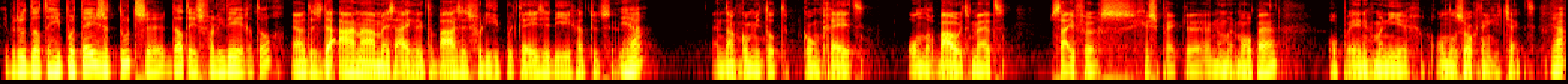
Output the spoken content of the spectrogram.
ik bedoel dat de hypothese toetsen, dat is valideren, toch? Ja, dus de aanname is eigenlijk de basis voor die hypothese die je gaat toetsen. Ja. En dan kom je tot concreet onderbouwd met cijfers, gesprekken, noem het maar op. Hè? Op enige manier onderzocht en gecheckt. Ja.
